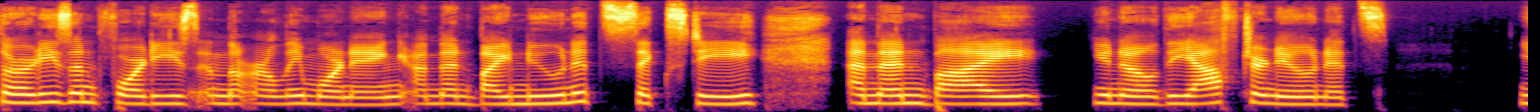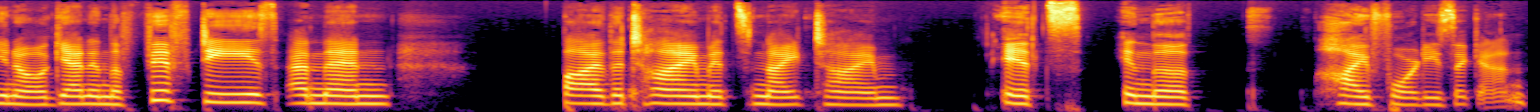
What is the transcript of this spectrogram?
30s and 40s in the early morning. And then by noon, it's 60. And then by, you know, the afternoon, it's, you know, again in the 50s. And then by the time it's nighttime, it's in the high 40s again.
